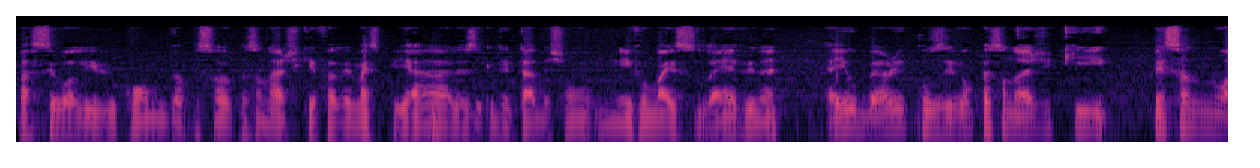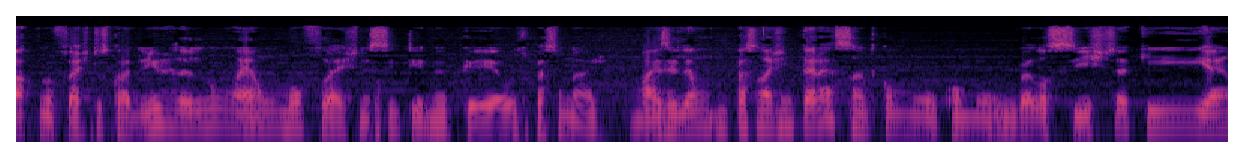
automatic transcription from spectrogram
Pra ser o alívio cômico, a pessoa, personagem que ia fazer mais piadas e que tentar deixar um nível mais leve, né? Aí o Barry, inclusive, é um personagem que pensando no arco no Flash dos quadrinhos, ele não é um bom Flash nesse sentido, né? Porque é outro personagem. Mas ele é um, personagem interessante como, como um velocista que é,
